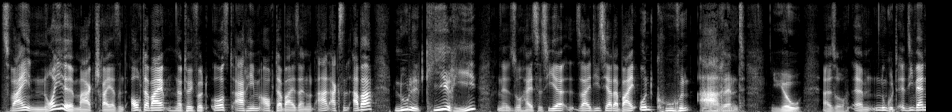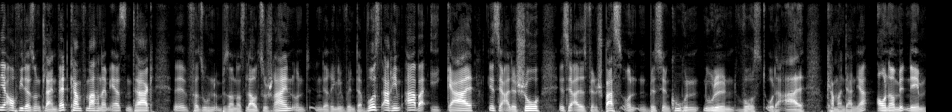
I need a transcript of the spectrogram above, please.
Zwei neue Marktschreier sind auch dabei. Natürlich wird Urst Achim auch dabei sein und Alaxel, aber Nudel Kiri, ne, so heißt es hier, sei dies Jahr dabei und Kuchen Arendt. Jo, also, ähm, nun gut, die werden ja auch wieder so einen kleinen Wettkampf machen am ersten Tag, äh, versuchen besonders laut zu schreien und in der Regel gewinnt der Wurst Achim, aber egal, ist ja alles Show, ist ja alles für den Spaß und ein bisschen Kuchen, Nudeln, Wurst oder Aal kann man dann ja auch noch mitnehmen,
